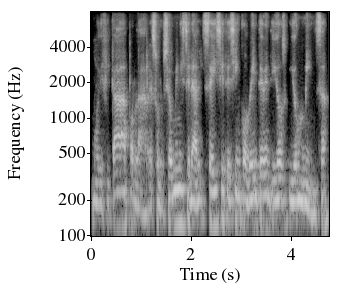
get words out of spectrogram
modificada por la Resolución Ministerial 675-2022-MINSA,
